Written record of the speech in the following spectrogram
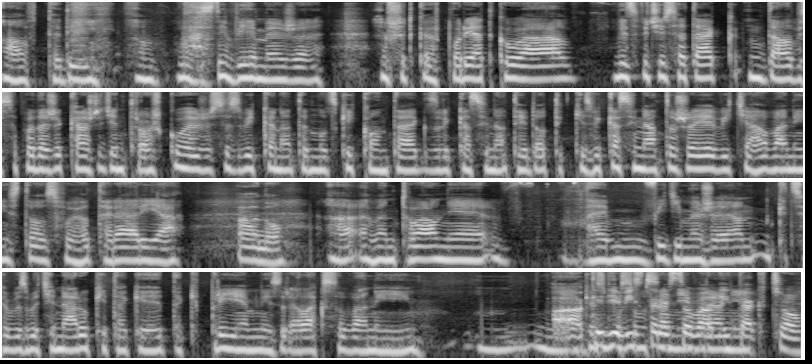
A vtedy a vlastne vieme, že všetko je v poriadku a vycvičí sa tak, dalo by sa povedať, že každý deň trošku, hej, že si zvyka na ten ľudský kontakt, zvyka si na tie dotyky, zvyka si na to, že je vyťahovaný z toho svojho terária Áno. a eventuálne hej, vidíme, že keď si ho vezmete na ruky, tak je taký príjemný, zrelaxovaný. A keď je vystresovaný, tak čo?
